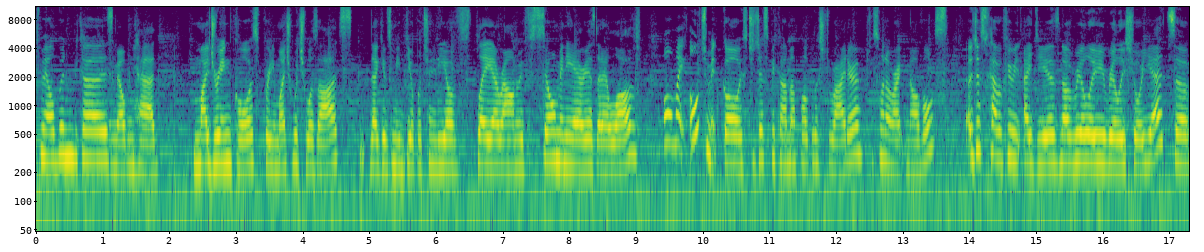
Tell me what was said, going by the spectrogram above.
to Melbourne because Melbourne had my dream course pretty much, which was arts. That gives me the opportunity of play around with so many areas that I love. Well, my ultimate goal is to just become a published writer. Just want to write novels. I just have a few ideas, not really, really sure yet. So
